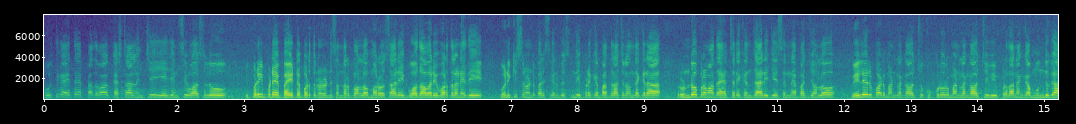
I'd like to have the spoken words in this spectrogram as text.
పూర్తిగా అయితే పెదవాగు కష్టాల నుంచి ఏజెన్సీ వాసులు ఇప్పుడిప్పుడే బయటపడుతున్నటువంటి సందర్భంలో మరోసారి గోదావరి వరదలు అనేది వణికిస్తున్నటువంటి పరిస్థితి కనిపిస్తుంది. ఇప్పటికే భద్రాచలం దగ్గర రెండో ప్రమాద హెచ్చరికను జారీ చేసిన నేపథ్యంలో వేలేరుపాడు మండలం కావచ్చు కుక్కునూరు మండలం కావచ్చు ఇవి ప్రధానంగా ముందుగా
